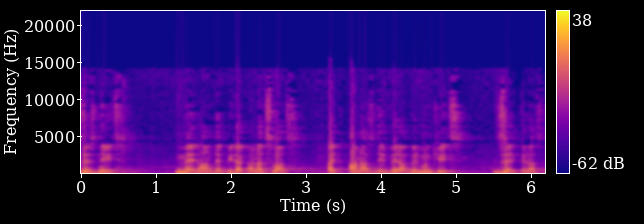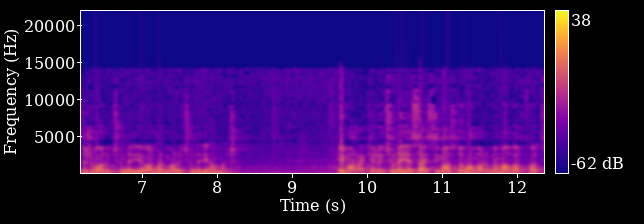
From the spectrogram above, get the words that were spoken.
ձեզնից մեր հանդեպ իրականացված այդ անազնիվ վերաբերմունքից ձեր կրած դժվարությունների եւ անհարմարությունների համար։ Իմ առաքելությունը ես այս իմաստով համարում եմ ավարտված։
